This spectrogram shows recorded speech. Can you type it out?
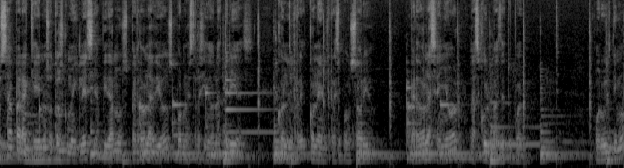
Para que nosotros como iglesia pidamos perdón a Dios por nuestras idolatrías, con el, con el responsorio, perdona Señor las culpas de tu pueblo. Por último,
